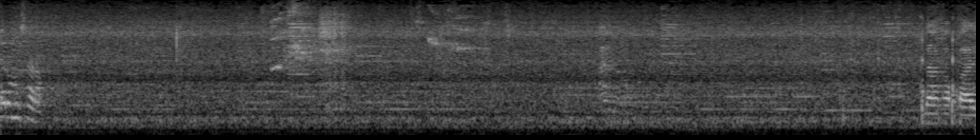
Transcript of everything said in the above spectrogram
Pero masarap. Nakakapal.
